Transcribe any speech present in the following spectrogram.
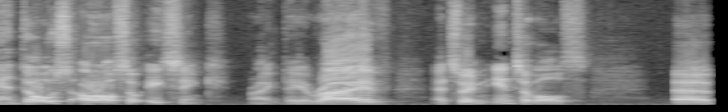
and those are also async, right? They arrive at certain intervals, uh,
